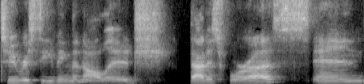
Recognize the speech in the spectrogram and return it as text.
to receiving the knowledge that is for us and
